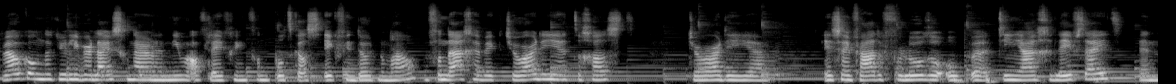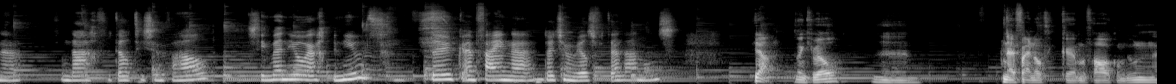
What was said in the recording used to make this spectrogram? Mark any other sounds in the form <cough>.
Welkom dat jullie weer luisteren naar een nieuwe aflevering van de podcast Ik vind dood normaal. Vandaag heb ik Gerardi eh, te gast. Gerardi uh, is zijn vader verloren op uh, tienjarige leeftijd en uh, vandaag vertelt hij zijn verhaal. Dus ik ben heel erg benieuwd. Leuk en fijn dat je hem wilt vertellen aan ons. Ja, dankjewel. nee, fijn dat ik mijn verhaal kan doen.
